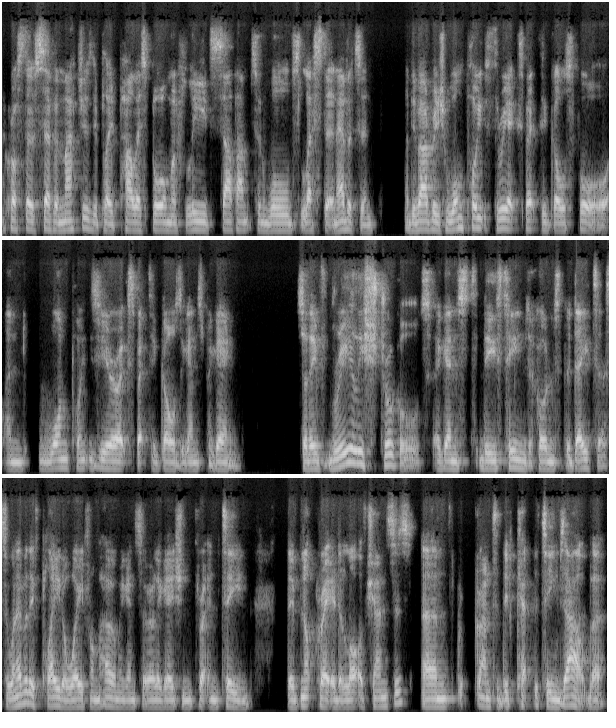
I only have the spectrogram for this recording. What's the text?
across those seven matches. They played Palace, Bournemouth, Leeds, Southampton, Wolves, Leicester, and Everton. And they've averaged 1.3 expected goals for and 1.0 expected goals against per game. So they've really struggled against these teams according to the data. So whenever they've played away from home against a relegation threatened team, they've not created a lot of chances. Um, granted, they've kept the teams out, but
